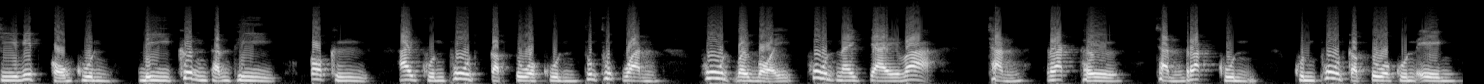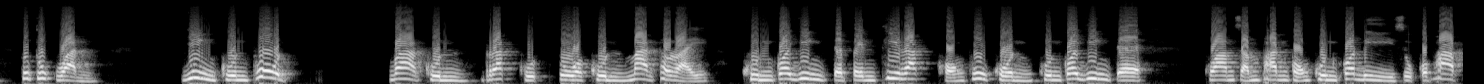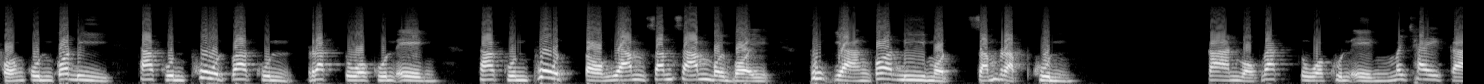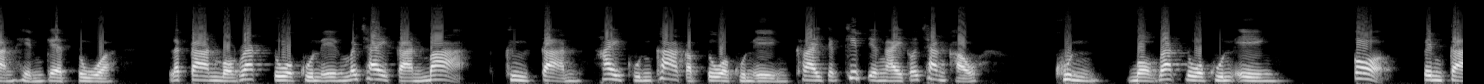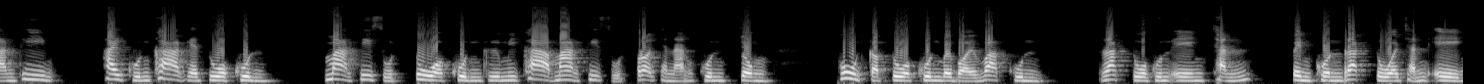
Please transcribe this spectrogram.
ชีวิตของคุณดีขึ้นทันที ก็คือให้คุณพูดกับตัวคุณทุกๆวัน พูดบ่อยๆ พูดในใจว่า ฉันรักเธอ ฉันรักคุณ คุณพูดกับตัวคุณเองทุกๆวัน ยิ่งคุณพูดว่าคุณรักตัวคุณมากเท่าไหร่ คุณก็ยิ่งแต่เป็นที่รักของผู้คน คุณก็ยิ่งแต่ ความสัมพันธ์ของคุณก็ดี สุขภาพของคุณก็ดี ถ้าคุณพูดว่าคุณรักตัวคุณเอง ถ้าคุณพูดตอกย้ำซ้ำๆบ่อยๆ ทุกอย่างก็ดีหมดสำหรับคุณ การบอกรักตัวคุณเองไม่ใช่การเห็นแก่ตัว และการบอกรักตัวคุณเองไม่ใช่การบ้า คือการให้คุณค่ากับตัวคุณเอง ใครจะคิดยังไงก็ช่างเขา คุณ บอกรักตัวคุณเอง ก็เป็นการที่ให้คุณค่าแก่ตัวคุณมากที่สุดตัวคุณคือมีค่ามากที่สุด เพราะฉะนั้นคุณจงพูดกับตัวคุณบ่อยๆ ว่าคุณรักตัวคุณเอง ฉันเป็นคนรักตัวฉันเอง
